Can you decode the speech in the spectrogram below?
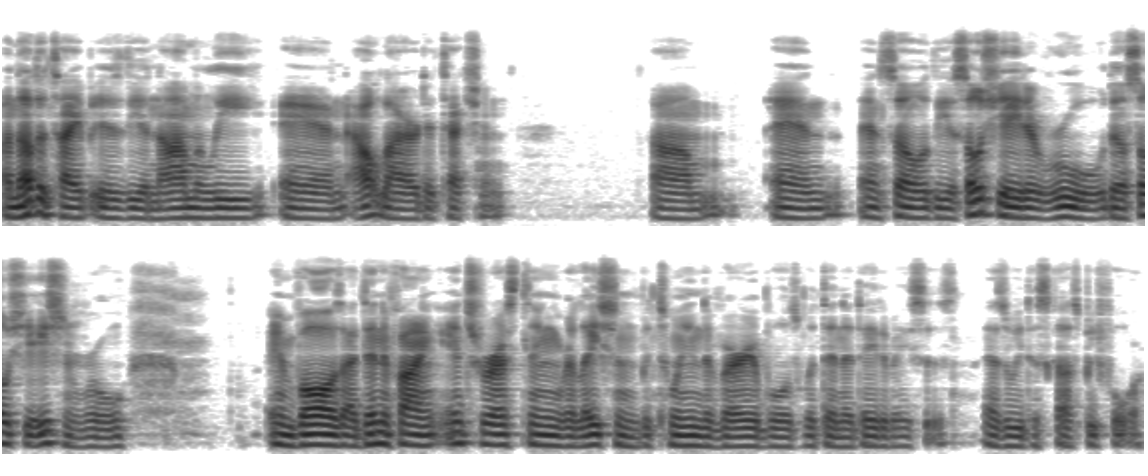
Another type is the anomaly and outlier detection. Um, and and so the associated rule, the association rule, involves identifying interesting relations between the variables within the databases, as we discussed before.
